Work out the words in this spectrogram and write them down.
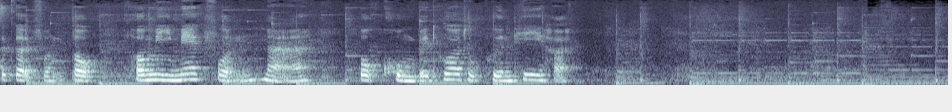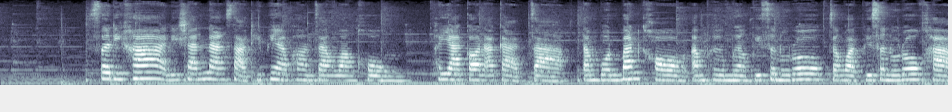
จะเกิดฝนตก เพราะมีเมฆฝนหนา ปกคลุมไปทั่วทุกพื้นที่ค่ะ สวัสดีค่ะ ดิฉันนางสาวทิพยาพรจางวังคง พยากรณ์อากาศจากตำบลบ้านคลองอำเภอเมืองพิษณุโลก จังหวัดพิษณุโลกค่ะ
